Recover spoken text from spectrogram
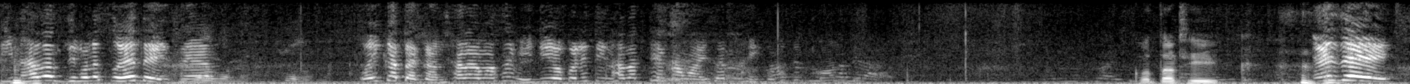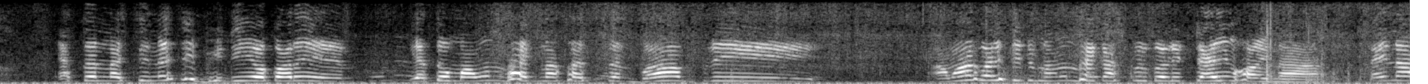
তিন হাজার জীবনে সয়ে দিয়েছে ওই কথা কান? সারা মাসে ভিডিও করে তিন হাজার টাকা কামাইছেন নাই। কথা ঠিক। এই যে এত নাচি নাচি ভিডিও করেন এত মামুন ভাই নাচাচ্ছেন বাপরে! আমার বাড়িতে একটু মামুন ভাই কাজ করে টাইম হয় না তাই না?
